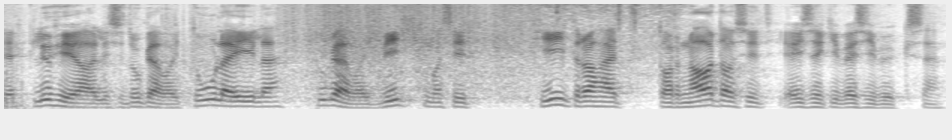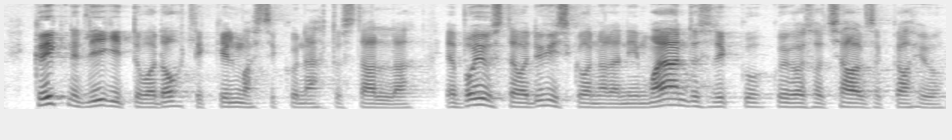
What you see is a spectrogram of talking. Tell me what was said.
ehk lühiajalisi tugevaid tuuleiile, tugevaid vihmasid, hiidrahet, tornaadosid ja isegi vesipükse. kõik need liigituvad ohtlike ilmastikunähtuste alla ja põhjustavad ühiskonnale nii majanduslikku kui ka sotsiaalset kahju.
